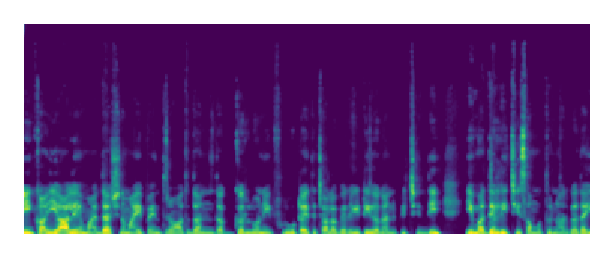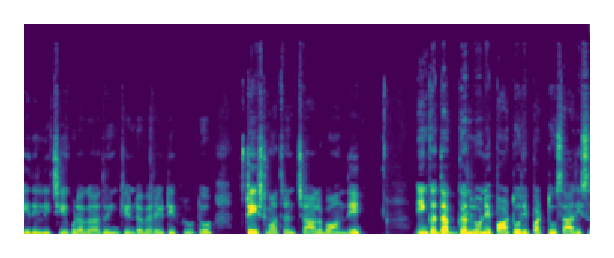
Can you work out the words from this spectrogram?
ఇంకా ఈ ఆలయం దర్శనం అయిపోయిన తర్వాత దాని దగ్గరలోని ఫ్రూట్ అయితే చాలా వెరైటీగా కనిపించింది. ఈ మధ్య లిచీస్ అమ్ముతున్నారు కదా ఇది లిచీ కూడా కాదు ఇంకేంటో వెరైటీ ఫ్రూటు. టేస్ట్ మాత్రం చాలా బాగుంది ఇంకా దగ్గరలోనే పాటూరి పట్టు శారీస్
